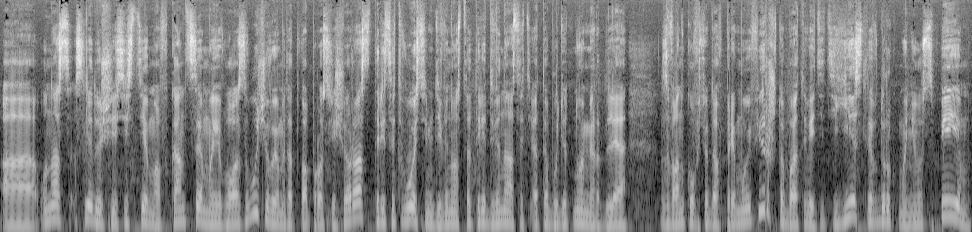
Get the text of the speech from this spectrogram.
А, у нас следующая система. В конце мы его озвучиваем, этот вопрос еще раз. 38 93 12 это будет номер для звонков сюда в прямой эфир, чтобы ответить. Если вдруг мы не успеем,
